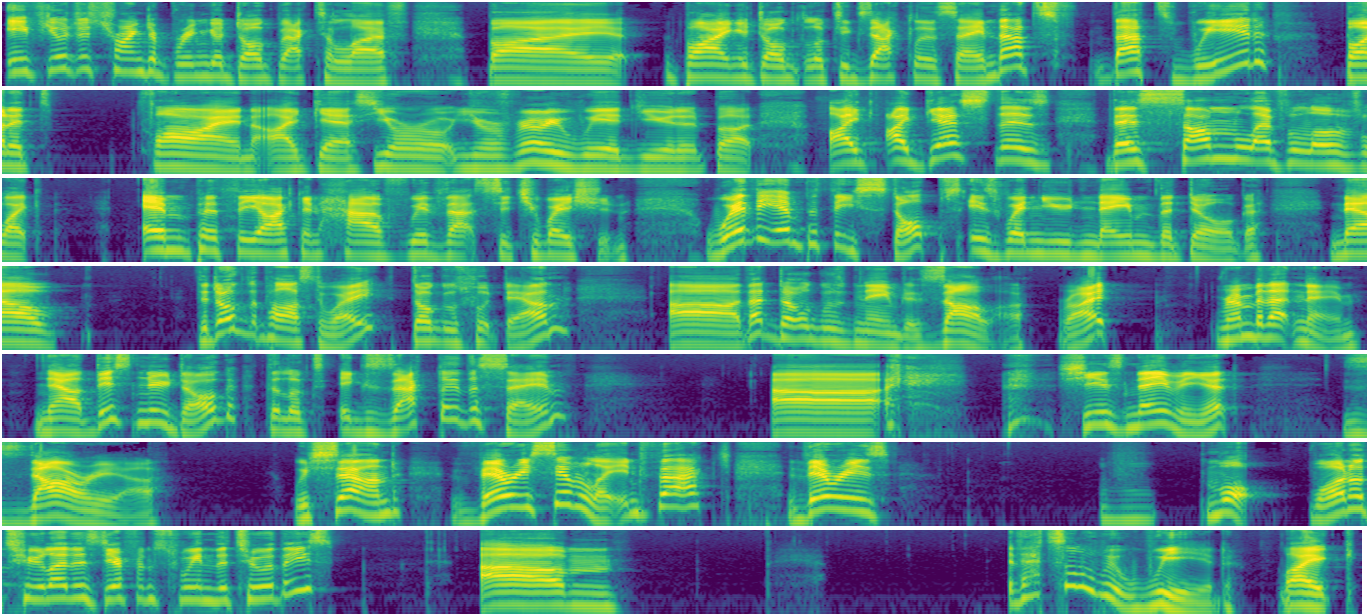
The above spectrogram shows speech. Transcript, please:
if you're just trying to bring your dog back to life by buying a dog that looks exactly the same, that's that's weird, but it's fine, I guess. You're you're a very weird unit, but I I guess there's there's some level of like empathy I can have with that situation. Where the empathy stops is when you name the dog. Now, the dog that passed away, dog was put down. Uh, that dog was named Zala, right? Remember that name. Now, this new dog that looks exactly the same, uh, she is naming it Zaria which sound very similar. In fact, there is what one or two letters difference between the two of these. Um, that's a little bit weird. Like,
